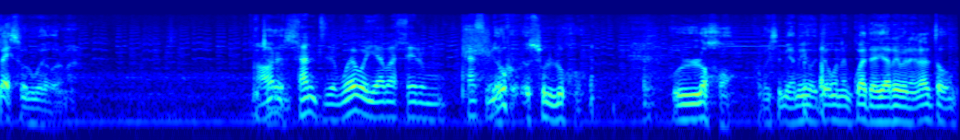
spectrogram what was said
peso el huevo, hermano. Muchas Ahora el gracias. sándwich de huevo ya va a ser un casi lujo. Es un lujo. Un lojo. Como dice mi amigo, tengo un encuate allá arriba en el alto. Un.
